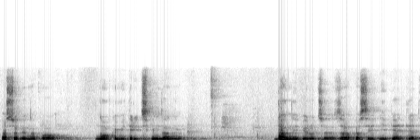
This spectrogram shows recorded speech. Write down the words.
особенно по наукометрическим данным. Данные берутся за последние пять лет,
